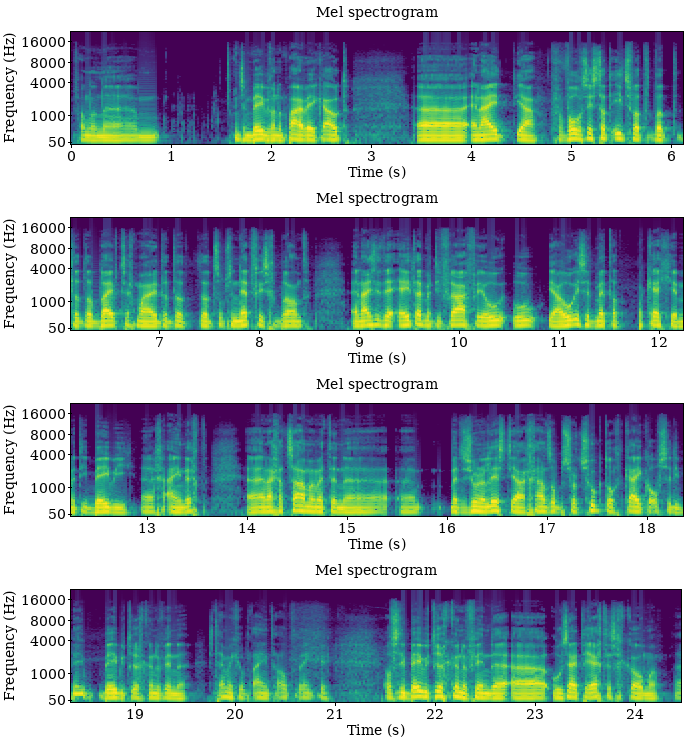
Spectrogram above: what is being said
Van een, ehm, het is een baby van een paar weken oud. Eh, en hij, ja, vervolgens is dat iets wat, wat dat, dat blijft, zeg maar, dat, dat, dat is op zijn netvlies gebrand. En hij zit de hele tijd met die vraag van, joh, hoe, hoe, ja, hoe is het met dat pakketje, met die baby eh, geëindigd? Eh, en hij gaat samen met een, met een journalist, ja, gaan ze op een soort zoektocht kijken of ze die baby, baby terug kunnen vinden. Stemmetje op het eind, altijd één keer. Of ze die baby terug kunnen vinden, eh, hoe zij terecht is gekomen. Eh,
